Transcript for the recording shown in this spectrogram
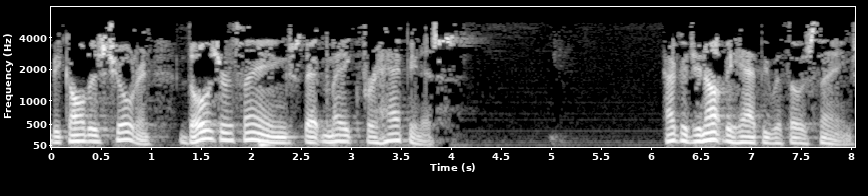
be called His children. Those are things that make for happiness. How could you not be happy with those things?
